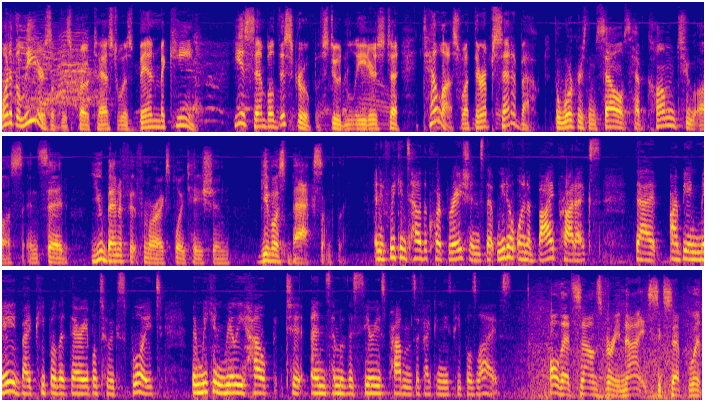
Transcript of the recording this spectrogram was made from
One of the leaders of this protest was Ben McKean. He assembled this group of student leaders to tell us what they're upset about. The workers themselves have come to us and said, you benefit from our exploitation, give us back something. And if we can tell the corporations that we don't want to buy products that are being made by people that they're able to exploit, then we can really help to end some of the serious problems affecting these people's lives. Oh, that sounds very nice, except when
